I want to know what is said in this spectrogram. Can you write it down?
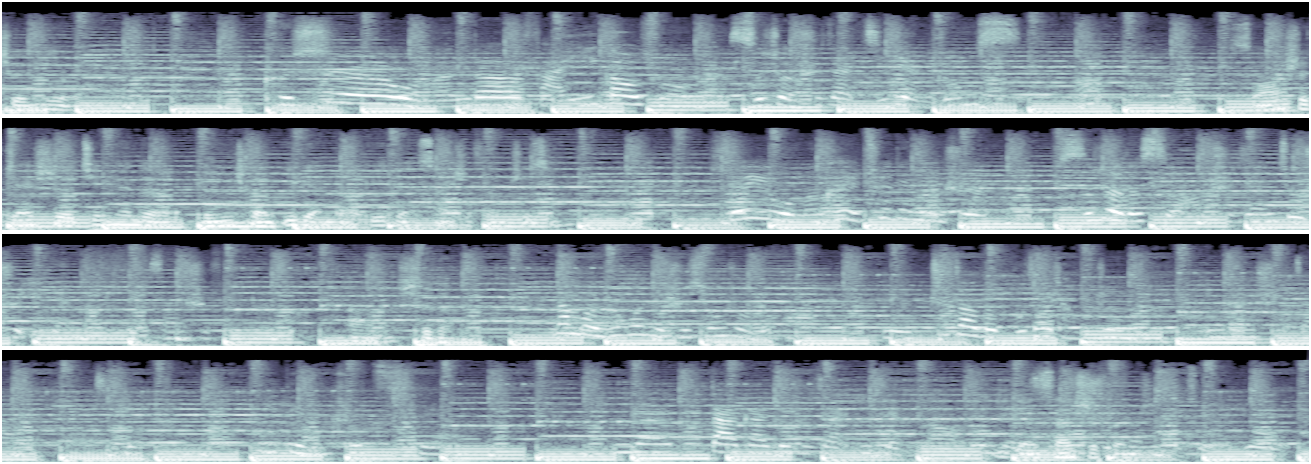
就溺亡。可是我们的法医告诉我们，死者是在几点钟死的？死亡时间是今天的凌晨一点到一点三十分之间。所以我们可以确定的是，死者的死亡时间就是一点到一点三十分？啊，是的。那么如果你是凶手的话，你制造的不在场证明应该是在几点钟？一点之前，应该大概就是在一点到一点三十分左右吧。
